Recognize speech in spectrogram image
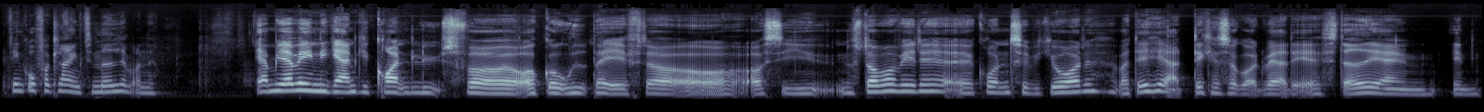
Det er en god forklaring til medlemmerne. Jamen, jeg vil egentlig gerne give grønt lys for at gå ud bagefter og, og sige, nu stopper vi det. Øh, grunden til, at vi gjorde det, var det her. Det kan så godt være, at det stadig er en, en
